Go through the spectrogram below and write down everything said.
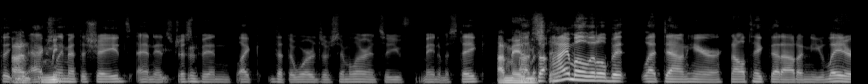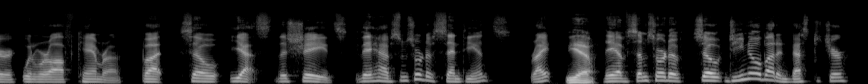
that you me- actually meant the shades, and it's just been like that the words are similar, and so you've made a mistake. I made a Uh, so mistake. I'm a little bit let down here, and I'll take that out on you later when we're off camera. But so yes, the shades they have some sort of sentience, right? yeah. They have some sort of. So do you know about investiture?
